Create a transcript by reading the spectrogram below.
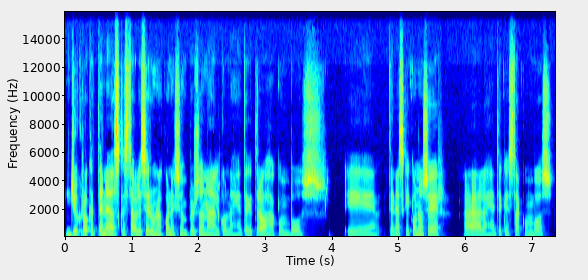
yo creo que tenés que establecer una conexión personal con la gente que trabaja con vos eh, tenés que conocer a, la gente que está con vos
